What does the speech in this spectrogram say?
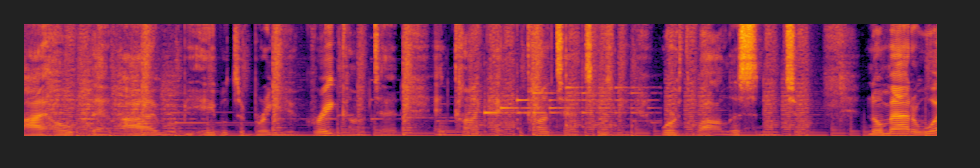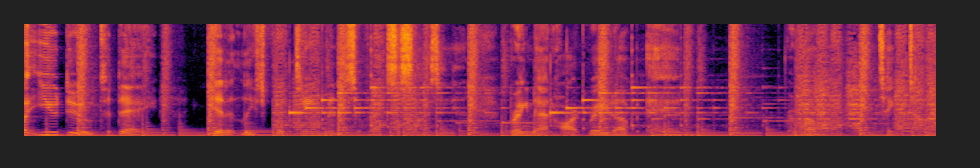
I hope that I will be able to bring you great content and content, content, excuse me, worthwhile listening to. No matter what you do today, get at least 15 minutes of exercising in. Bring that heart rate up and remember, take time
